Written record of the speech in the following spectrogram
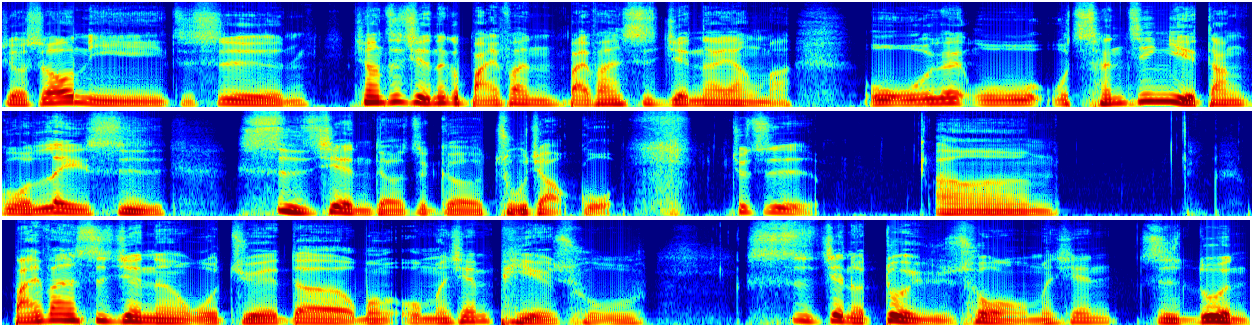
有时候你只是像之前那个白饭白饭事件那样嘛，我我我我曾经也当过类似事件的这个主角过，就是嗯。白饭事件呢？我觉得，我我们先撇除事件的对与错，我们先只论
